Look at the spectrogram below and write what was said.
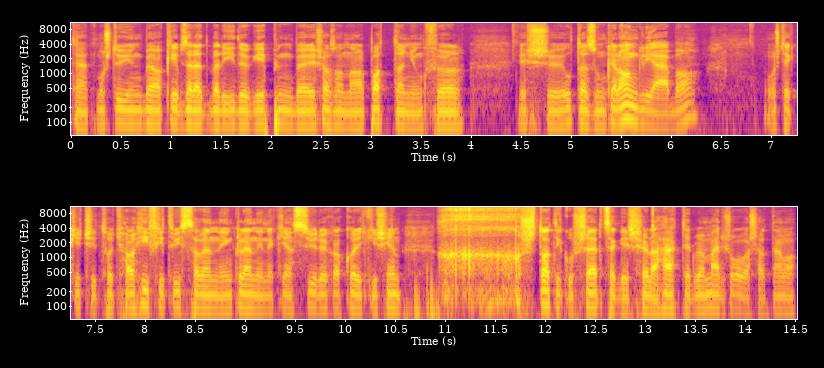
Tehát most üljünk be a képzeletbeli időgépünkbe, és azonnal pattanjunk föl, és utazunk el Angliába. Most egy kicsit, hogyha a hifit visszavennénk, lennének ilyen szűrők, akkor egy kis ilyen statikus sercegéssel a háttérben már is olvashatnám a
